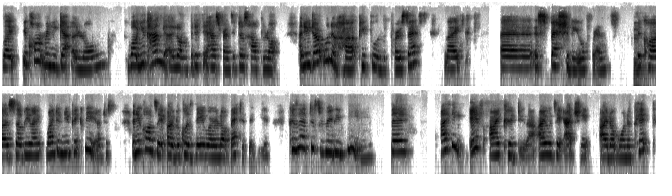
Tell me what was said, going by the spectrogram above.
like, you can't really get along. Well, you can get along, but if it has friends, it does help a lot. And you don't want to hurt people in the process, like, uh, especially your friends, Hmm. because they'll be like, why didn't you pick me? I just And you can't say, oh, because they were a lot better than you, because that's just really mean. They, I think if I could do that, I would say, actually, I don't want to pick.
